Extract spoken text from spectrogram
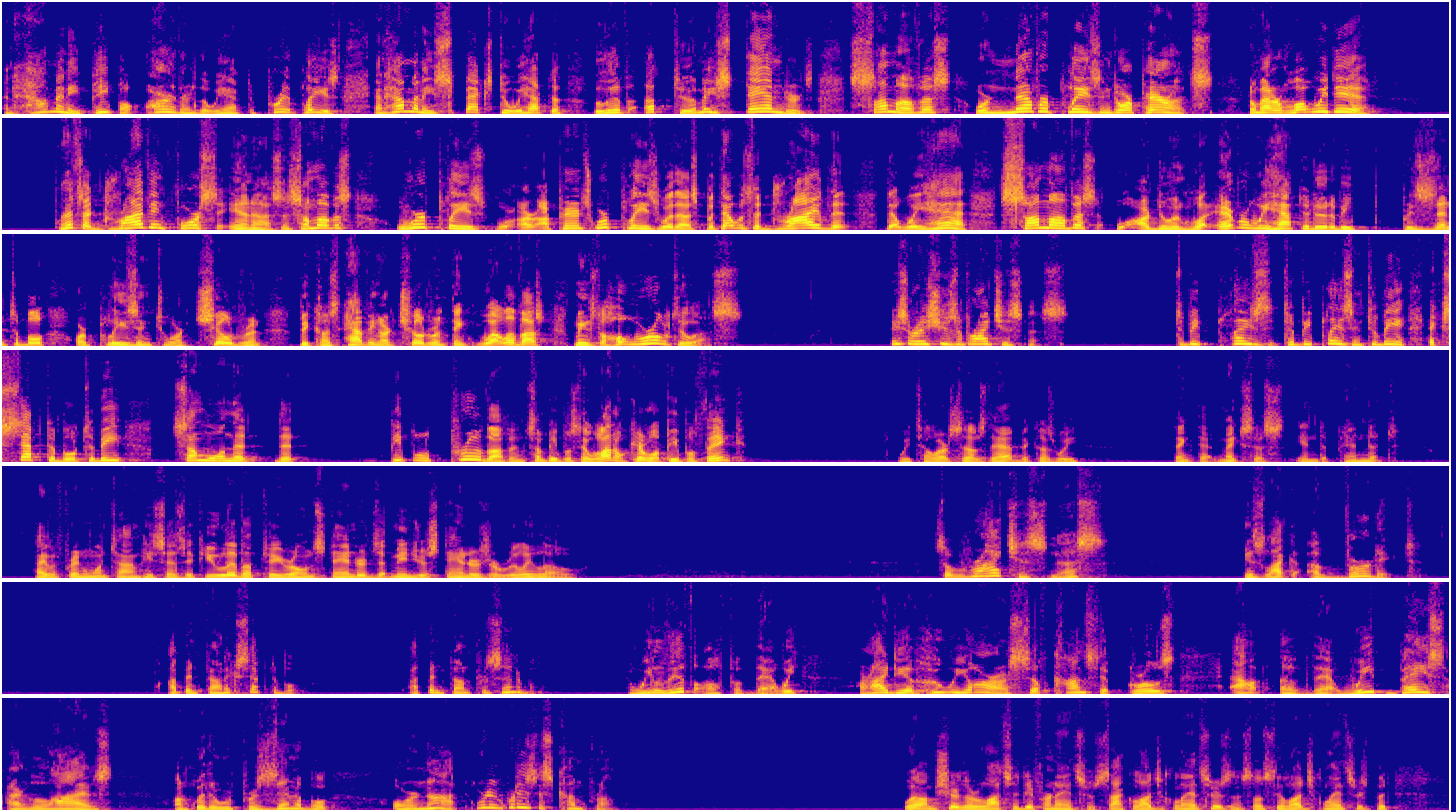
And how many people are there that we have to please? And how many specs do we have to live up to? How many standards? Some of us were never pleasing to our parents, no matter what we did. And that's a driving force in us. And some of us were pleased, our, parents were pleased with us, but that was the drive that, that we had. Some of us are doing whatever we have to do to be presentable or pleasing to our children because having our children think well of us means the whole world to us. These are issues of righteousness. To be pleasing, to be pleasing, to be acceptable, to be someone that, that people approve of. And some people say, Well, I don't care what people think. We tell ourselves that because we think that makes us independent. I have a friend one time, he says, If you live up to your own standards, that means your standards are really low. So righteousness is like a verdict. I've been found acceptable. I've been found presentable. And we live off of that. We, our idea of who we are, our self concept grows out of that. We base our lives on whether we're presentable or not. Where, where does this come from? Well, I'm sure there are lots of different answers psychological answers and sociological answers, but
